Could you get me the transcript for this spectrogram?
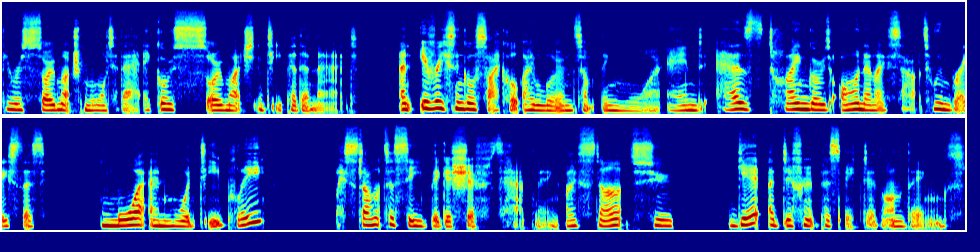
there is so much more to that. It goes so much deeper than that. And every single cycle, I learn something more. And as time goes on and I start to embrace this more and more deeply, I start to see bigger shifts happening. I start to get a different perspective on things.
